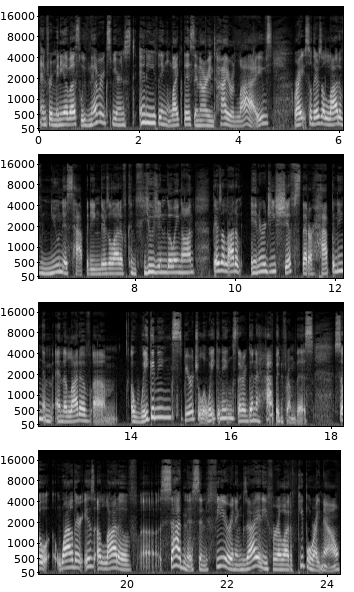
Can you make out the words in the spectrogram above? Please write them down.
and for many of us, we've never experienced anything like this in our entire lives, right? So there's a lot of newness happening. There's a lot of confusion going on. There's a lot of energy shifts that are happening and, and a lot of um, awakenings, spiritual awakenings that are going to happen from this. So, while there is a lot of uh, sadness and fear and anxiety for a lot of people right now,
